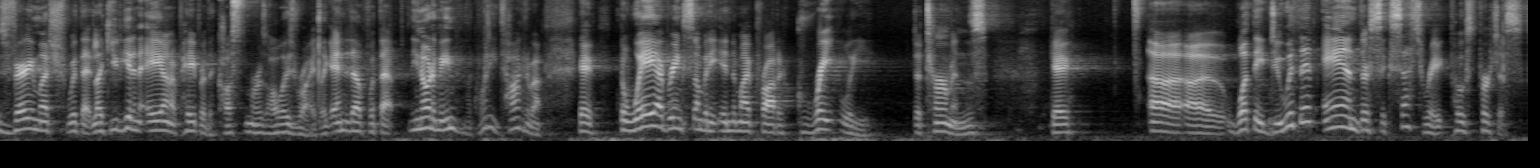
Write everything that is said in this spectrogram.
is very much with that. Like you'd get an A on a paper, the customer is always right. Like ended up with that. You know what I mean? Like, what are you talking about? Okay, the way I bring somebody into my product greatly determines, okay, uh, uh, what they do with it and their success rate post purchase.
